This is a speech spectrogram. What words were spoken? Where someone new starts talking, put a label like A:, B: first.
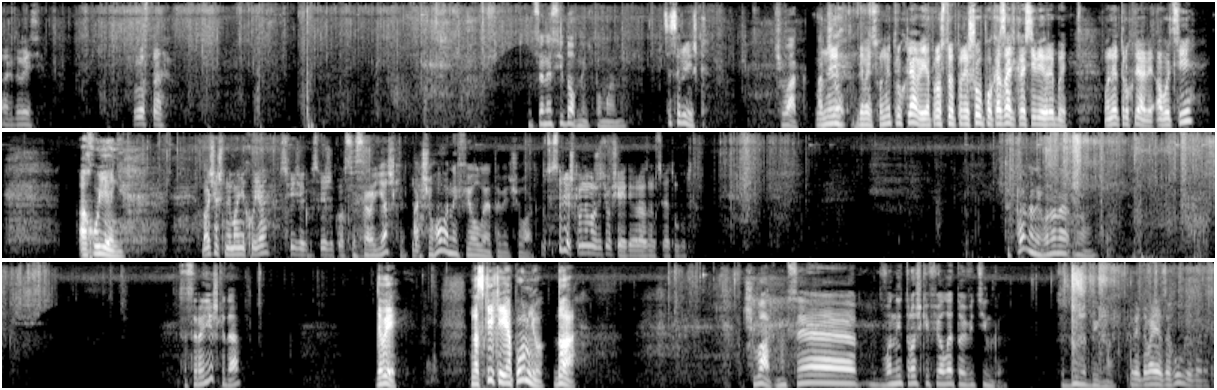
A: Так, дивись. Просто
B: Це не сідобний, по-моєму.
A: це сиріжка.
B: Чувак,
A: Вони,
B: а чо-
A: дивись, вони трухляві. Я просто прийшов показати красиві гриби. Вони трухляві. А оці ахуєнні. Бачиш, нема ніхуя, свіжі, свіжі коси.
B: це сироєшки?
A: Да.
B: А чого вони фіолетові, чувак?
A: Бо це сиріжки, вони можуть взагалі йти різним цветом бути.
B: Впевнений, воно не. Ну... Це сироїшки, так? Да?
A: Диви. Наскільки я пам'ятаю, да.
B: Чувак, ну це. Вони трошки фіолетового відтінка. Це дуже дивно.
A: Диви, давай я загуглю зараз.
